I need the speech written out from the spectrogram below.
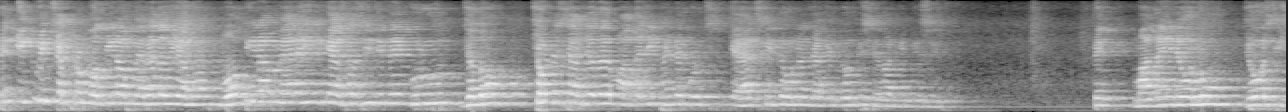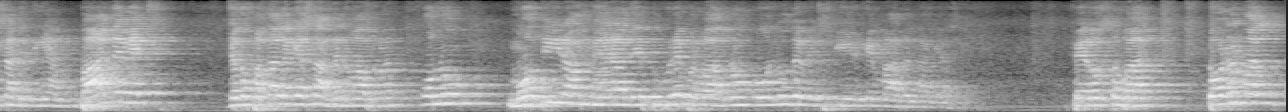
ਤੇ ਇੱਕ ਵੀ ਚੈਪਟਰ ਮੋਤੀ ਰਾਮ ਮਹਿਰਾ ਦਾ ਵੀ ਆ ਗਿਆ। ਮੋਤੀ ਰਾਮ ਮਹਿਰਾ ਹੀ ਇੱਕ ਐਸਾ ਸੀ ਜਿਹਨੇ ਗੁਰੂ ਜਦੋਂ ਛੋਟੇ ਸਾਹਿਬਜ਼ਾਦੇ ਮਾਤਾ ਜੀ ਠੰਡੇ ਬੁਰਜ ਕੈਦ ਸੀ ਤੇ ਉਹਨਾਂ ਜਾ ਕੇ ਦੁੱਧ ਦੀ ਸੇਵਾ ਕੀਤੀ ਸੀ। ਤੇ ਮਾਤਾ ਜੀ ਨੇ ਉਹਨੂੰ ਜੋ ਅਸੀਸਾਂ ਦਿੱਤੀਆਂ, ਬਾਅਦ ਦੇ ਵਿੱਚ ਜਦੋਂ ਪਤਾ ਲੱਗਿਆ ਸਰਹੰਦ ਨਵਾਬ ਨੂੰ ਉਹਨੂੰ ਮੋਤੀ ਰਾਮ ਮਹਿਰਾ ਦੇ ਪੂਰੇ ਪਰਿਵਾਰ ਨੂੰ ਕੋਲੂ ਦੇ ਵਿੱਚ ਪੀੜ ਕੇ ਮਾਰ ਦਿੱਤਾ ਗਿਆ ਸੀ। ਫਿਰ ਉਸ ਤੋਂ ਬਾਅਦ ਟੋਡਰਮਲ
